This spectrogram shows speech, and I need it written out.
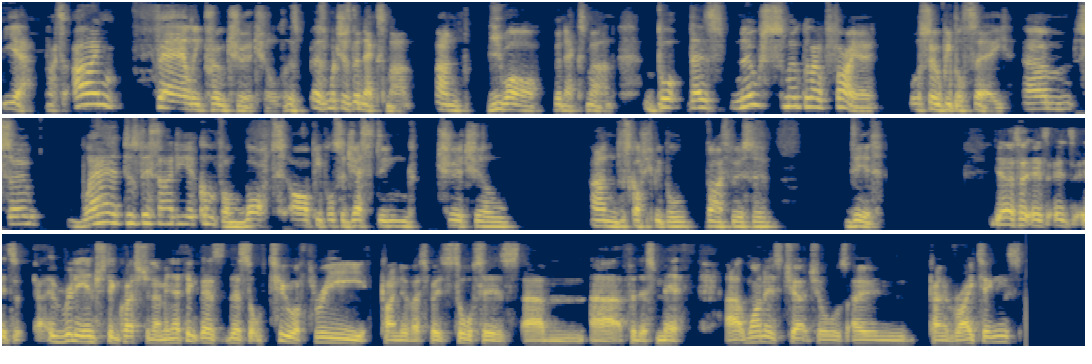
Yeah, I'm fairly pro Churchill as, as much as the next man. And you are the next man. But there's no smoke without fire, or so people say. Um, so where does this idea come from? What are people suggesting Churchill and the Scottish people, vice versa, did? Yeah, it's, it's it's a really interesting question. I mean, I think there's there's sort of two or three kind of I suppose sources um, uh, for this myth. Uh, one is Churchill's own kind of writings.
